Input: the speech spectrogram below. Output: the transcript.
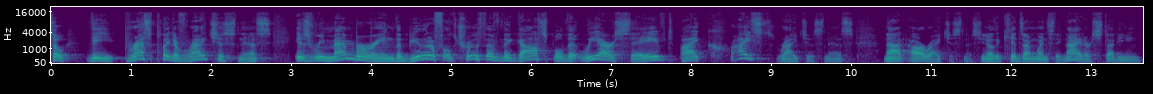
So the breastplate of righteousness is remembering the beautiful truth of the gospel that we are saved by Christ's righteousness, not our righteousness. You know, the kids on Wednesday night are studying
